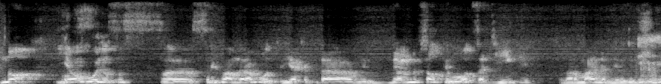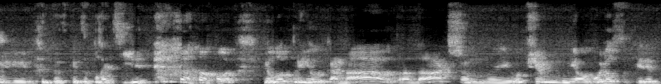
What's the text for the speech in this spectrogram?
Но я уволился с, с рекламной работы. Я когда я написал пилот за деньги, нормально, мне разрешили, так сказать, заплатили. вот. Пилот принял канал, и продакшн. И, в общем, я уволился перед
